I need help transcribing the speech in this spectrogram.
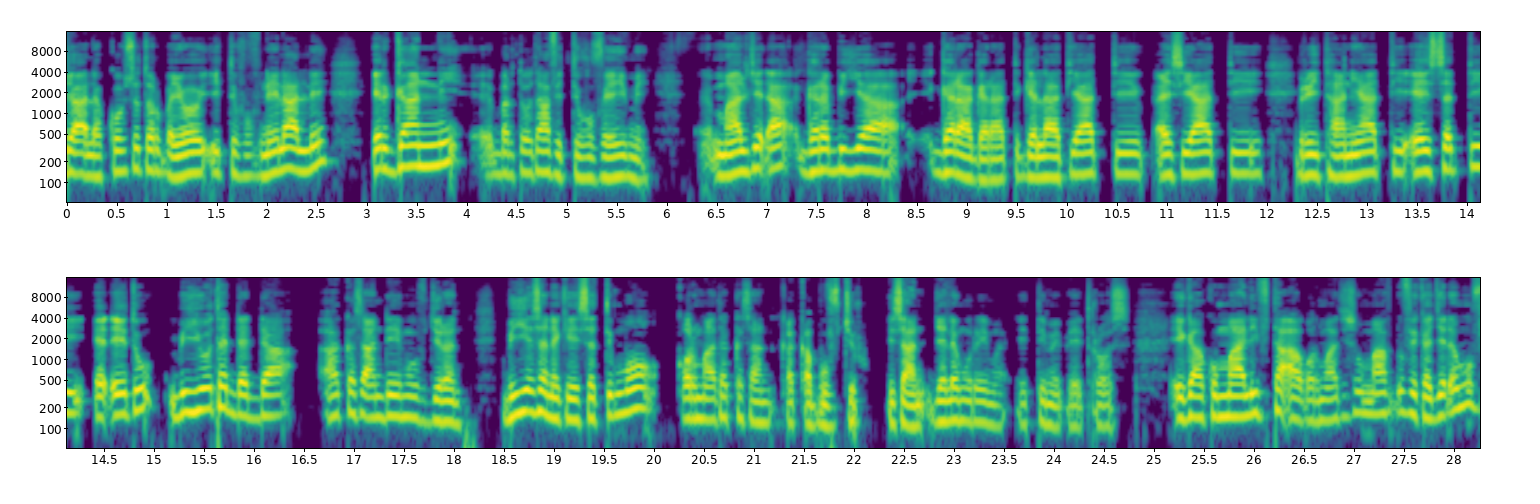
ja'a lakkoofsa torba yoo itti fufnee ilaalle ergaanni bartootaaf itti fufee hime. Maal jedhaa gara biyya garaa garaatti galaatiyaatti asiyaatti biriitaaniyaatti eessatti hedheetu biyyoota adda addaa akka isaan deemuuf jiran biyya sana keessatti immoo qormaata akka isaan qaqqabuuf jiru. Isaan jala mureema itti hime Pheexroos. Egaa kun maaliif ta'a qormaati sun maaf dhufe ka jedhamuuf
